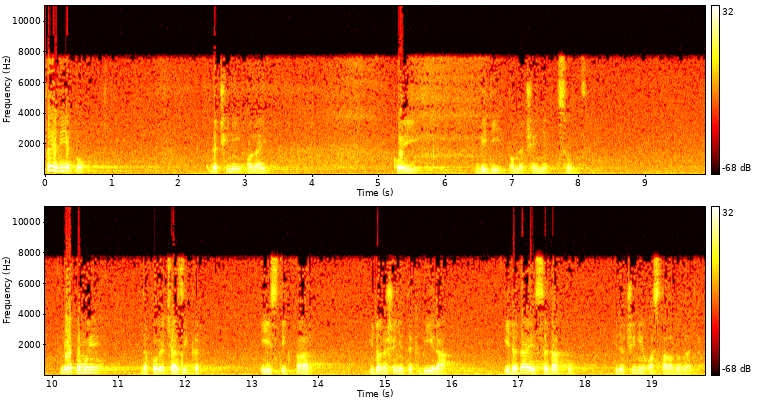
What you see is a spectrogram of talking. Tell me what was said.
Šta je lijepo da čini onaj koji vidi pomračenje sunca? Lijepo mu je da poveća zikr i istigfar i donošenje tekbira i da daje sadaku i da čini ostala dobra djela.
